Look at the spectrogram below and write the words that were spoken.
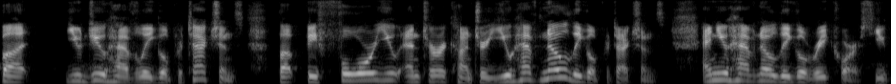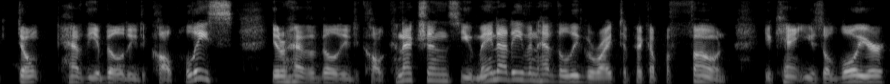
but you do have legal protections. But before you enter a country, you have no legal protections and you have no legal recourse. You don't have the ability to call police. You don't have ability to call connections. You may not even have the legal right to pick up a phone. You can't use a lawyer.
